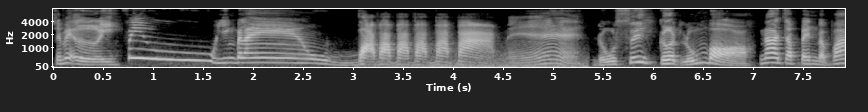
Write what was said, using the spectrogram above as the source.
ใช่ไหมเอ่ยฟิว ยิงไปแล้วบาบาบาบาบาบาแหมดูสิเกิดหลุมบ่อ น่าจะเป็นแบบว่า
